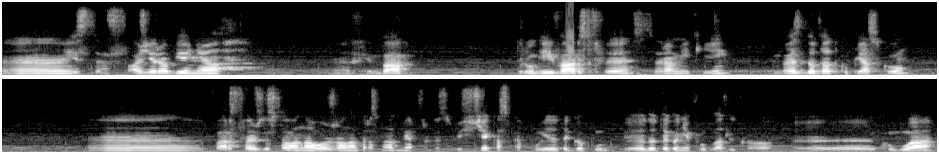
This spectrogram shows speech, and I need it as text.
Y, Jestem w fazie robienia chyba drugiej warstwy z ceramiki bez dodatku piasku. E, Warstwa już została nałożona, teraz nadmiar trochę sobie ścieka, skapuje do tego, e, do tego nie pudła, tylko e, kubła.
